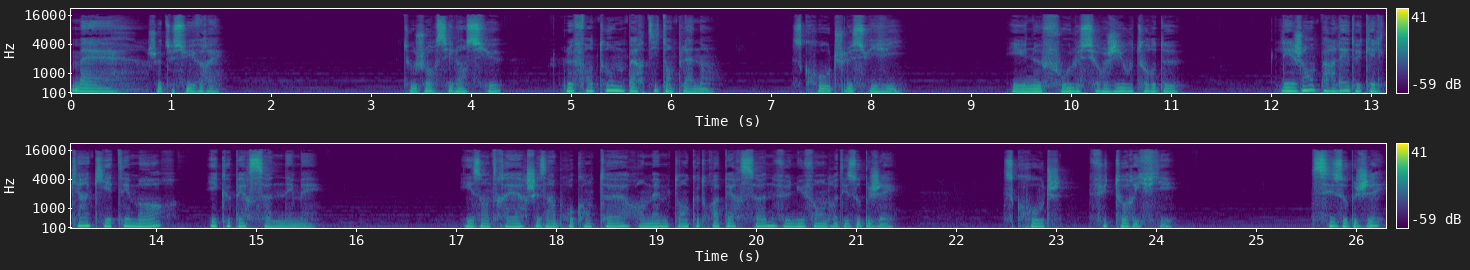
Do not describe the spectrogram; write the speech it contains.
mais je te suivrai. Toujours silencieux, le fantôme partit en planant. Scrooge le suivit, et une foule surgit autour d'eux. Les gens parlaient de quelqu'un qui était mort et que personne n'aimait. Ils entrèrent chez un brocanteur en même temps que trois personnes venues vendre des objets. Scrooge fut horrifié. Ces objets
